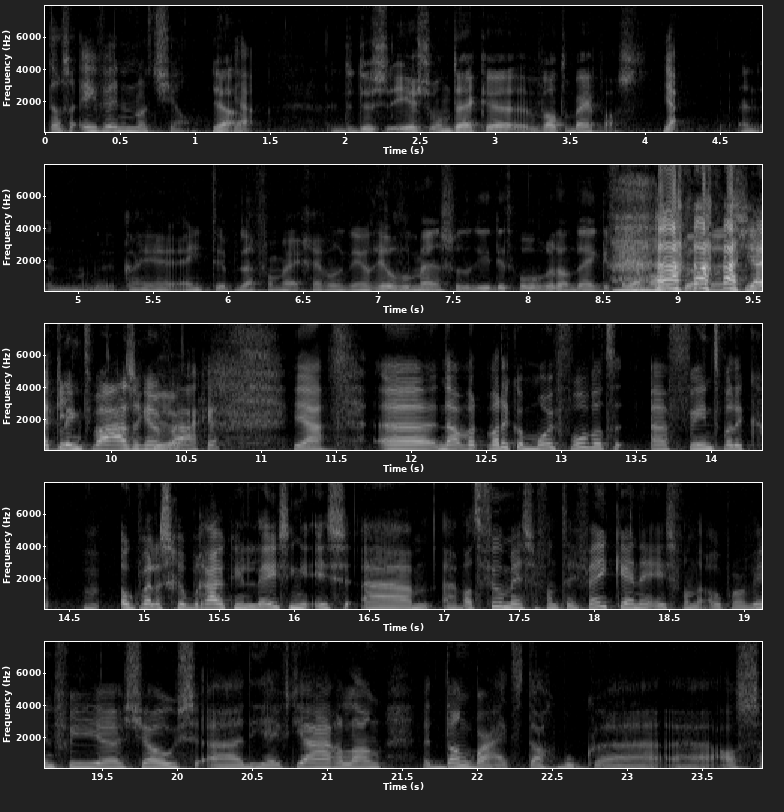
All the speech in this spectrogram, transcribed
Dat is even in een nutshell. Ja. Dus eerst ontdekken wat erbij past. Ja. En, en kan je één tip daarvoor meegeven? Want ik denk dat heel veel mensen die dit horen dan denken van ja, maar hoe dan? ja, klinkt wazig en Ja. vaag, hè? Ja. Eh, nou, wat, wat ik een mooi voorbeeld eh, vind, wat ik ook wel eens gebruik in lezingen, is ehm, eh, wat veel mensen van tv kennen, is van de Oprah Winfrey shows. Die heeft jarenlang het dankbaarheidsdagboek als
